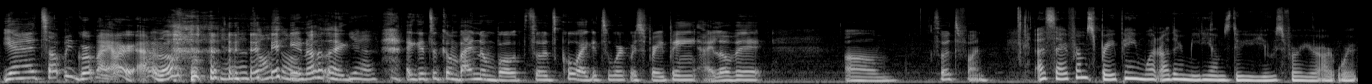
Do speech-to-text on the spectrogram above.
yeah, it's helped me grow my art. I don't know. Yeah, that's awesome. you know, like yeah, I get to combine them both, so it's cool. I get to work with spray paint. I love it. Um, so it's fun. Aside from spray paint, what other mediums do you use for your artwork?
